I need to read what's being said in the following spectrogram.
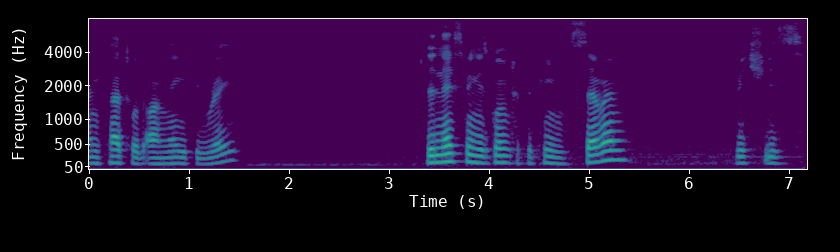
and cathode on negative rail the next pin is going to be pin 7 which is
